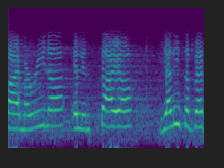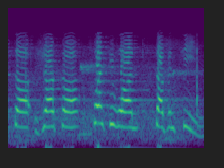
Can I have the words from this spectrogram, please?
by Maryna Ilyinskaya, Yelyzaveta Zharka, 2117.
